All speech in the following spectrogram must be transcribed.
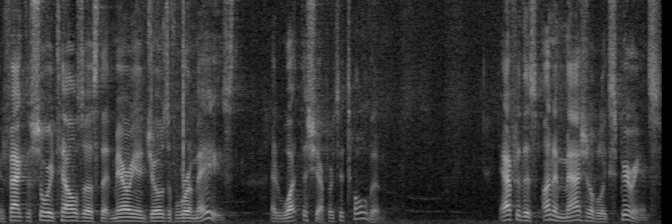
In fact, the story tells us that Mary and Joseph were amazed at what the shepherds had told them. After this unimaginable experience,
